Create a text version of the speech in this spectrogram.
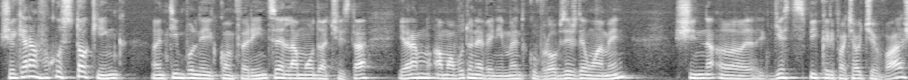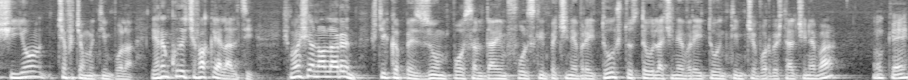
și eu chiar am făcut stalking în timpul unei conferințe la modul acesta. Iar am, am avut un eveniment cu vreo 80 de oameni și uh, guest speakerii făceau ceva și eu ce făceam în timpul ăla? Eram curios ce fac el alții. Și mă și la rând. Știi că pe Zoom poți să-l dai în full screen pe cine vrei tu și tu să te uiți la cine vrei tu în timp ce vorbește altcineva? Ok. Oh,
